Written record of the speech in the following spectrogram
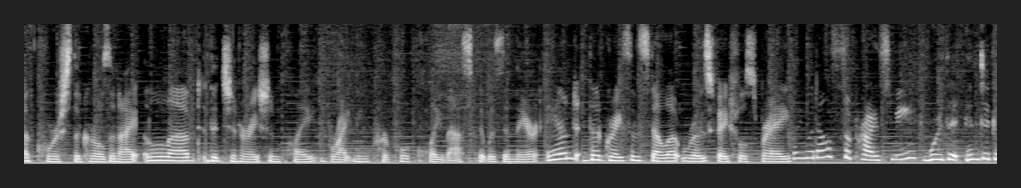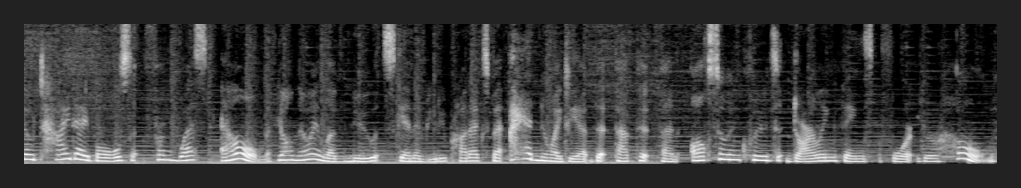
Of course, the girls and I loved the Generation Clay brightening purple clay mask that was in there and the Grace and Stella rose facial spray. And what else surprised me were the indigo tie-dye bowls from West Elm. Y'all know I love new skin and beauty products, but I had no idea that FabFitFun also includes darling things for your home.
